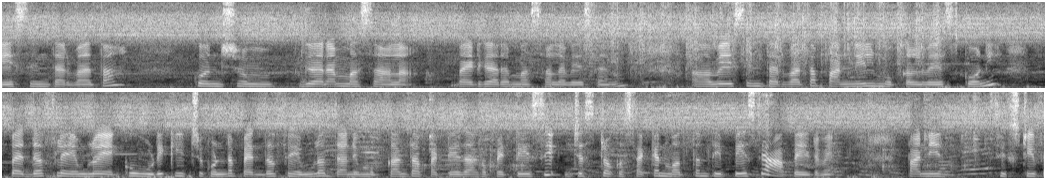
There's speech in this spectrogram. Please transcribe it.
వేసిన తర్వాత కొంచెం గరం మసాలా బయట గరం మసాలా వేసాను వేసిన తర్వాత పన్నీర్ ముక్కలు వేసుకొని పెద్ద ఫ్లేమ్లో ఎక్కువ ఉడికించకుండా పెద్ద ఫ్లేమ్లో దాని ముక్క అంతా పట్టేదాకా పెట్టేసి జస్ట్ ఒక సెకండ్ మొత్తం తిప్పేసి ఆపేయడమే. పన్నీర్ సిక్స్టీ ఫైవ్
